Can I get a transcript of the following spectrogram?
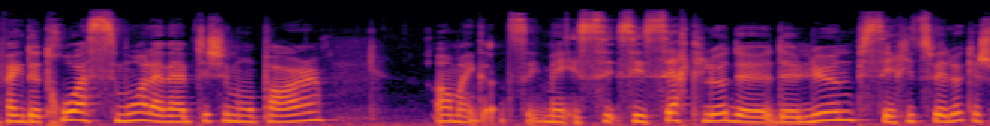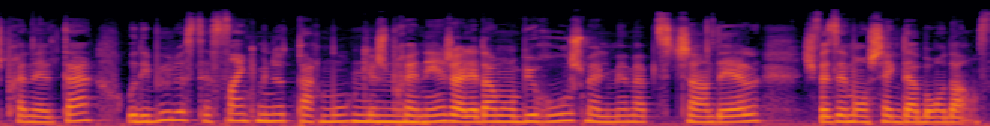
Fait que de trois à six mois, elle avait habité chez mon père. Oh my God, c'est mais ces cercles-là de, de, lune, puis ces rituels-là que je prenais le temps, au début, là, c'était cinq minutes par mois que je hmm. prenais. J'allais dans mon bureau, je m'allumais ma petite chandelle, je faisais mon chèque d'abondance,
